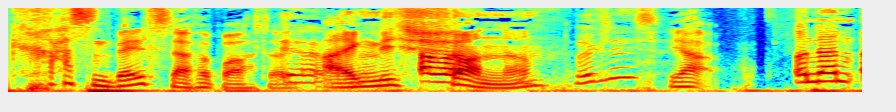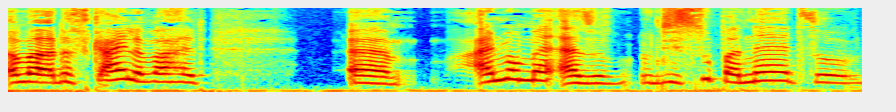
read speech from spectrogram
krassen Weltstar verbracht hat. Ja, Eigentlich Aber- schon, ne? wirklich? Ja. Und dann, aber das Geile war halt, ähm, ein Moment, also die ist super nett, so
